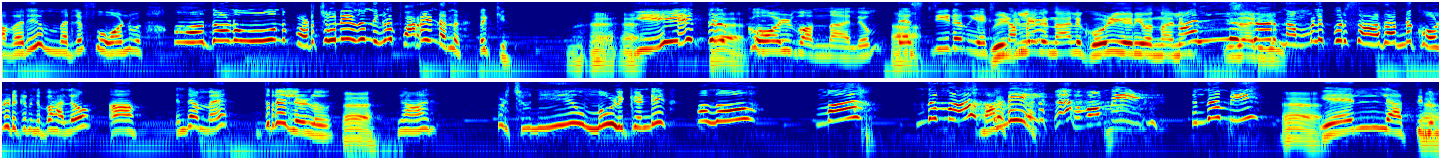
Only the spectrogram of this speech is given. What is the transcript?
അവർ മറ്റേ ഫോൺ അതാണോ പഠിച്ചോനെ എന്ന് നിങ്ങൾ പറയണ്ടെന്ന്. വെക്കു. ഏത് കോൾ വന്നാലും. ഡെസ്റ്റിയുടെ വീട്ടിലേക്ക് നാല് കോഴി കയറി വന്നാലും നമ്മളിപ്പോ ഒരു സാധാരണ കോൾ ഇപ്പൊ ഹലോ ആ എന്താ അമ്മേ? ഇത്രയല്ലേ ഉള്ളൂ. ഞാൻ പഠിച്ചോനേ ഉമ്മ വിളിക്കണ്ടേ? Hello mummy. മമ്മി. എല്ലാത്തിനും?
